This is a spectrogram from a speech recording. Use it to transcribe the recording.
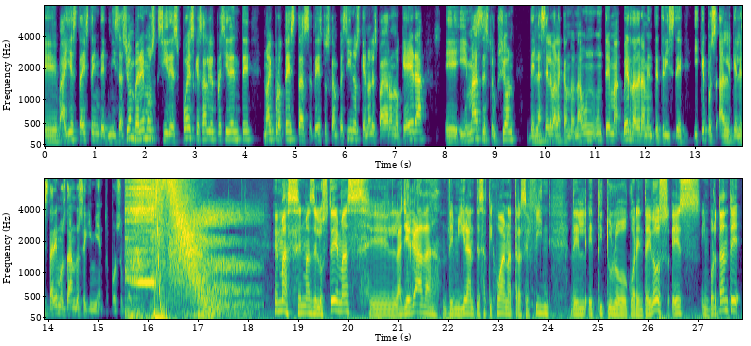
eh, ahí está esta indemnización. Veremos si después que salga el presidente no hay protestas de estos campesinos que no les pagaron lo que era eh, y más destrucción de la selva lacandona, un, un tema verdaderamente triste y que pues al que le estaremos dando seguimiento, por supuesto. En más, en más de los temas, eh, la llegada de migrantes a Tijuana tras el fin del eh, título 42 es importante,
